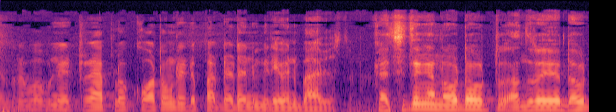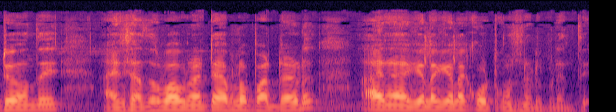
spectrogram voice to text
చంద్రబాబు నాయుడు ట్రాప్లో కోటంరెడ్డి పడ్డాడని మీరు ఏమైనా భావిస్తున్నారు? ఖచ్చితంగా నో డౌట్. అందులో డౌట్ ఏముంది ఆయన చంద్రబాబు నాయుడు ట్యాప్లో పడ్డాడు. ఆయన గిలగిలా కొట్టుకుంటున్నాడు ఇప్పుడు అంతే.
